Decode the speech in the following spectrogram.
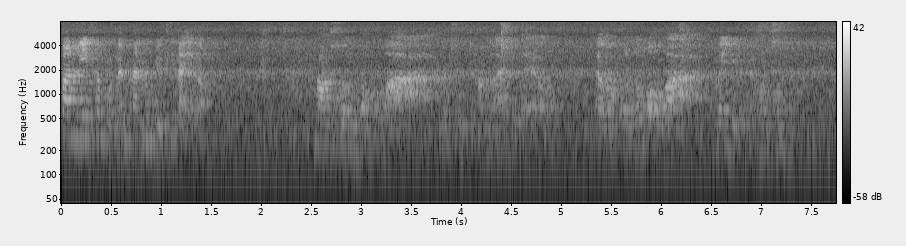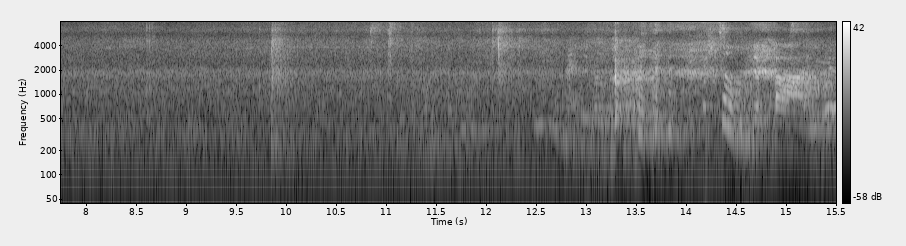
ตอนนี้สมุดเล่มนั้นมันอยู่ที่ไหนหรอบางคนบอกว่ามันถูกทำลายไปแล้ว แต่บางคนก็บอกว่ามันอยู่ในห้องสมุด จำจะตายเลย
